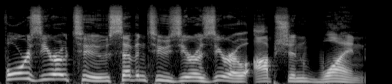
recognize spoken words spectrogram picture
402 7200 option 1.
